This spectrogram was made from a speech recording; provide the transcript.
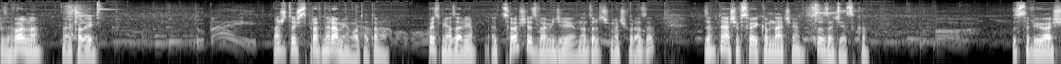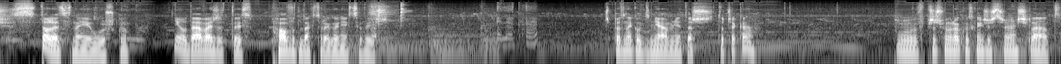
Za wolno. Moja kolej. Masz dość sprawne ramię, młota tamo. Powiedz mi, Azalia, co się z wami dzieje? Nadal trzymacie urazę? Zamknęła się w swojej komnacie. Co za dziecko? Zostawiłaś stolec na jej łóżku. Nie udawaj, że to jest powód, dla którego nie chcę wyjść. Czy pewnego dnia mnie też to czeka? W- przyszłym roku skończysz 13 lat.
